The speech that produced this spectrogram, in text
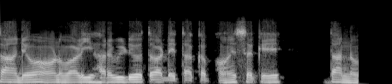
ਤਾਂ ਜੋ ਆਉਣ ਵਾਲੀ ਹਰ ਵੀਡੀਓ ਤੁਹਾਡੇ ਤੱਕ ਪਹੁੰਚ ਸਕੇ। ਧੰਨਵਾਦ।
